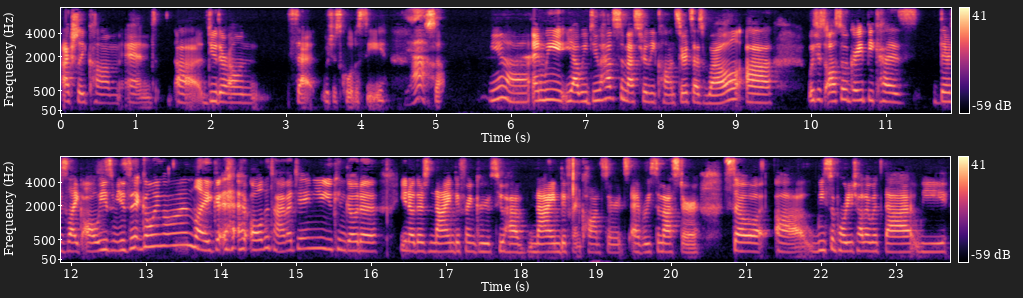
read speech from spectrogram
actually come and uh, do their own set, which is cool to see. Yeah. So, yeah. And we, yeah, we do have semesterly concerts as well, uh, which is also great because there's like always music going on like all the time at JMU you can go to you know there's nine different groups who have nine different concerts every semester so uh, we support each other with that we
